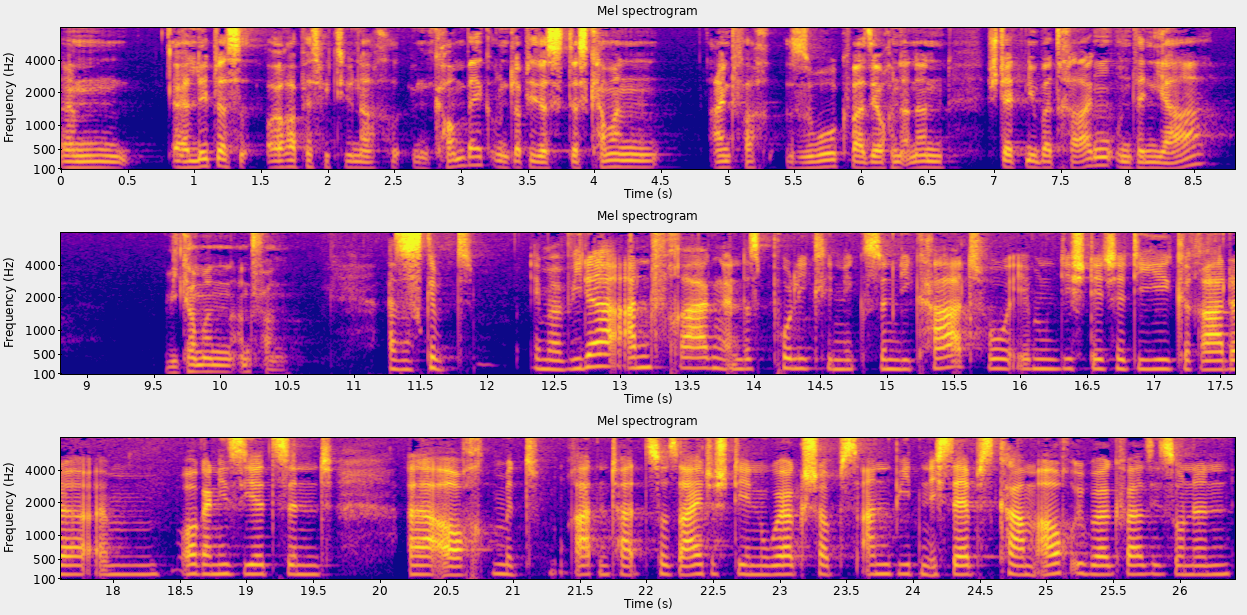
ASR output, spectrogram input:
Ähm, erlebt das eurer Perspektive nach ein Comeback und glaubt ihr, das, das kann man einfach so quasi auch in anderen Städten übertragen? Und wenn ja, wie kann man anfangen? Also es gibt immer wieder Anfragen an das Polyklinik-Syndikat, wo eben die Städte, die gerade ähm, organisiert sind, äh, auch mit Ratentat zur Seite stehen, Workshops anbieten. Ich selbst kam auch über quasi so einen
